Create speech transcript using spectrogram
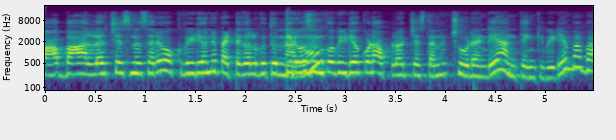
బాగా బాగా అల్లరి చేసినా సరే ఒక వీడియోనే పెట్టగలుగుతున్నాను. ఈ రోజు ఇంకో వీడియో కూడా అప్లోడ్ చేస్తాను. చూడండి. అంతే ఇంక వీడియో. బాబా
